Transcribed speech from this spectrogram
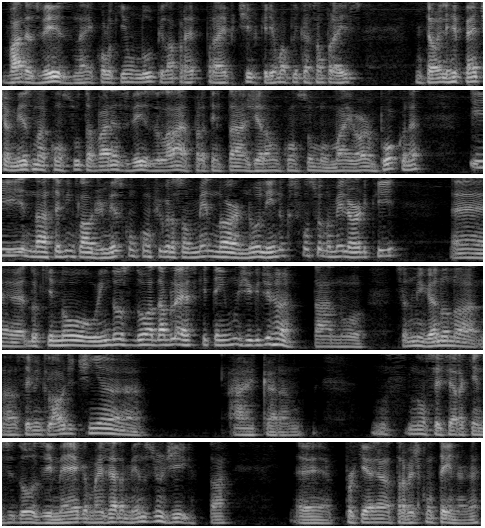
várias vezes, né? E coloquei um loop lá para repetir, queria uma aplicação para isso. Então ele repete a mesma consulta várias vezes lá para tentar gerar um consumo maior um pouco, né? E na Saving Cloud, mesmo com configuração menor no Linux, funcionou melhor do que é, do que no Windows do AWS, que tem 1 GB de RAM. Tá? No, se eu não me engano, na, na Saving Cloud tinha. Ai, cara, não, sei se era 512 MB, mas era menos de 1 GB, tá? É, porque era através de container, né?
